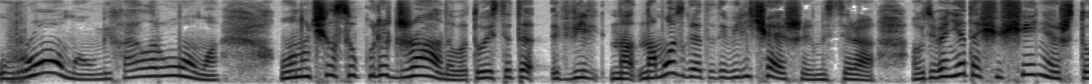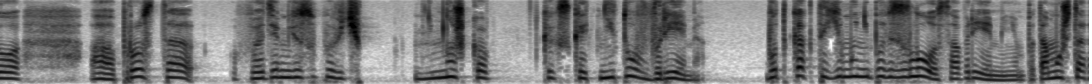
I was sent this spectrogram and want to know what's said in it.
у Рома, у Михаила Рома. Он учился у Кулиджанова. То есть это, на, на мой взгляд, это величайшие мастера. А у тебя нет ощущения, что а, просто Вадим Юсупович немножко, как сказать, не то время вот как-то ему не повезло со временем, потому что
